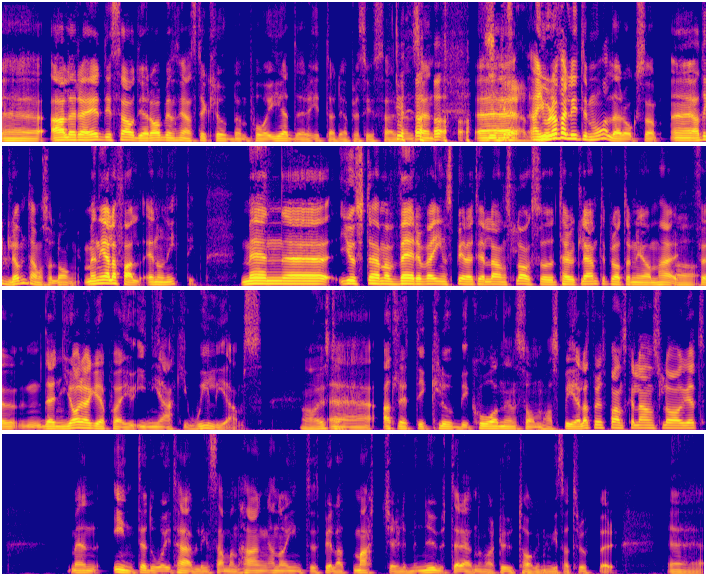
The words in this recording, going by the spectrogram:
Uh, Al Raed i Saudiarabien, senaste klubben på Eder, hittade jag precis här. Men sen, eh, Skräll. han gjorde faktiskt lite mål där också. Eh, jag hade glömt att han var så lång. Men i alla fall, 1,90. Men eh, just det här med att värva in spelare till landslag, så Tarek Lamptey pratar ni om här. Ja. För den jag reagerar på är ju Iñaki Williams. Ja, just Eh, Atletic klubbikonen som har spelat för det spanska landslaget. men inte då i tävlingssammanhang. Han har inte spelat matcher eller minuter än och varit uttagen i vissa trupper. Eh,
